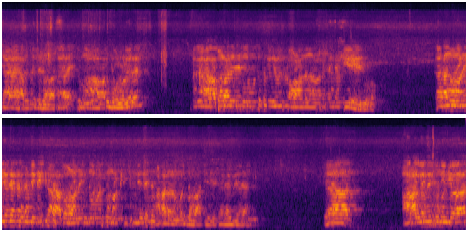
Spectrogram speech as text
যায় আপনাদের বাসায়। এবং আমাকে বলবেন, আমি আপনার যে সমস্ত কেউ পাওয়া যায় আমার দেবো কারণ অনেক জায়গায় আমি দেখি তারপর অনেক সময় অনেক কিছু নিয়েছে ভাড়ার মধ্যে বাদ দিয়েছে আমি জানি। আর আগামী শনিবার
